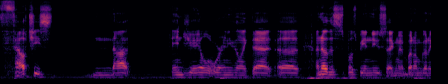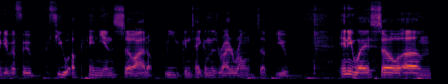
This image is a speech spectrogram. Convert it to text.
Fauci's not in jail or anything like that. Uh, I know this is supposed to be a news segment, but I'm going to give a few, few opinions. So I don't. You can take them as right or wrong. It's up to you. Anyway, so um,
